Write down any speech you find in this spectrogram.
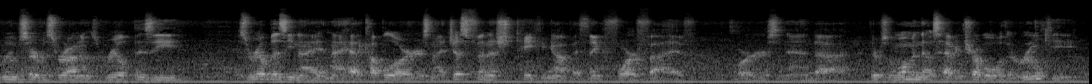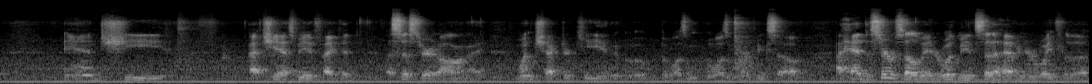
room service run. It was real busy. It was a real busy night, and I had a couple orders, and I just finished taking up I think four or five orders, and there was a woman that was having trouble with her room key, and she uh, she asked me if I could assist her at all, and I went and checked her key, and it, it wasn't it wasn't working. So I had the service elevator with me instead of having her wait for the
